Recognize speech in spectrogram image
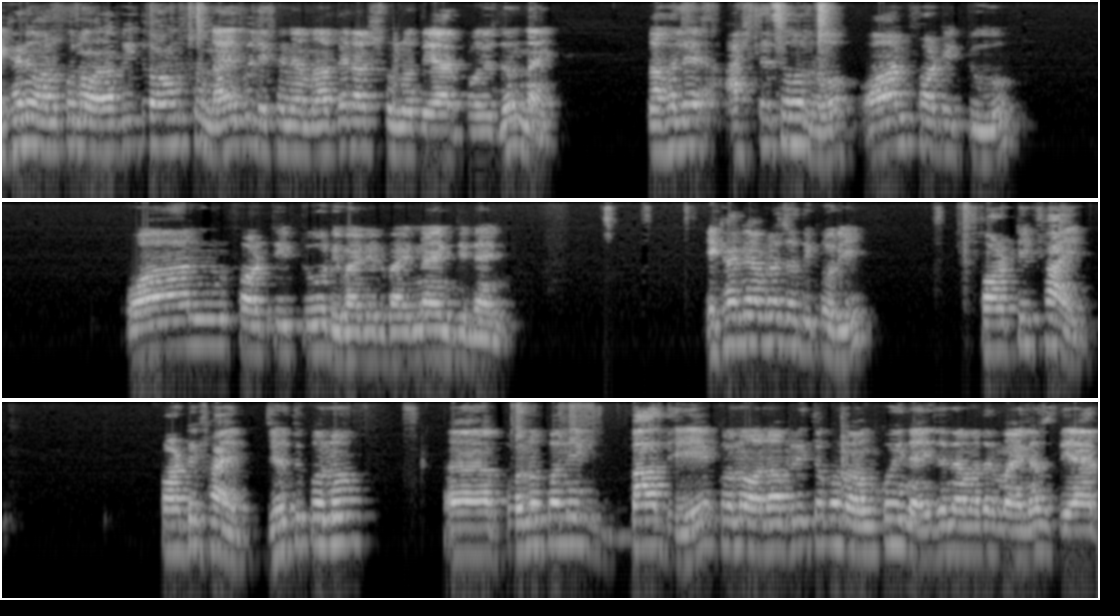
এখানে কোনো অনাবৃত অংশ নাই বলে এখানে আমাদের আর শূন্য দেওয়ার প্রয়োজন নাই। তাহলে আসতেছে হলো one forty two one forty two divided by ninety nine এখানে আমরা যদি করি ফর্টি ফাইভ ফর্টি ফাইভ যেহেতু কোনো পৌনঃপুনিক বাদে কোনো অনাবৃত কোনো অঙ্কই নাই, যেন আমাদের মাইনাস দেওয়ার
